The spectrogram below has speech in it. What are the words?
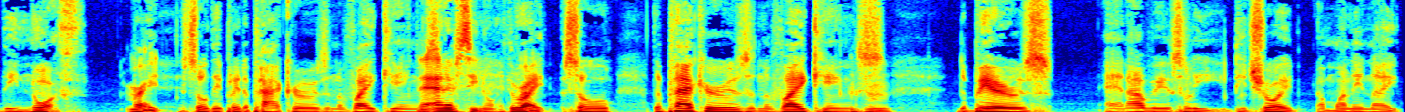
the North. Right, So they play the Packers and the Vikings. the NFC North. right. So the Packers and the Vikings, Mhm. the Bears, and obviously Detroit on Monday night.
